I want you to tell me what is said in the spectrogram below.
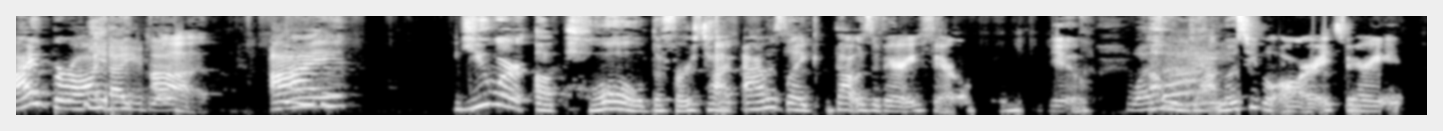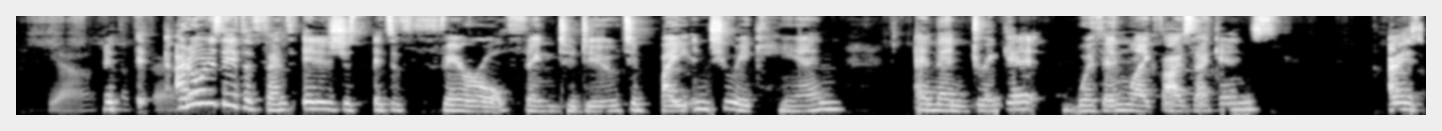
I brought yeah, you, you did. Up. I you were appalled the first time. I was like, that was a very feral thing to do. Was oh I? yeah, most people are. It's very yeah. It, it, I don't want to say it's offensive. It is just it's a feral thing to do to bite into a can and then drink it within like five yeah. seconds. I mean, it's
